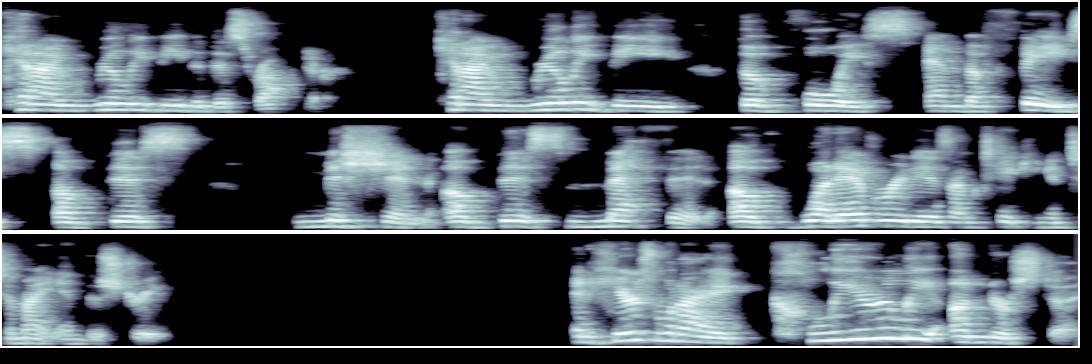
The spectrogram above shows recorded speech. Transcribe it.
can I really be the disruptor? Can I really be the voice and the face of this mission, of this method, of whatever it is I'm taking into my industry? And here's what I clearly understood.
